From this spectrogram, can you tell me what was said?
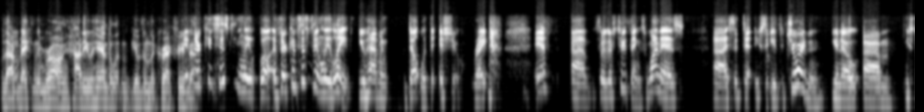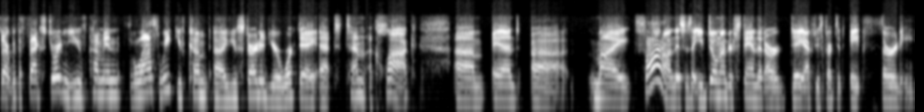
Without mm-hmm. making them wrong, how do you handle it and give them the correct feedback? If they're consistently well, if they're consistently late, you haven't dealt with the issue, right? If uh, so, there's two things. One is uh, I said to, you said Jordan, you know, um, you start with the facts. Jordan, you've come in for the last week. You've come, uh, you've started your workday at ten o'clock, um, and uh, my thought on this is that you don't understand that our day actually starts at 8.30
